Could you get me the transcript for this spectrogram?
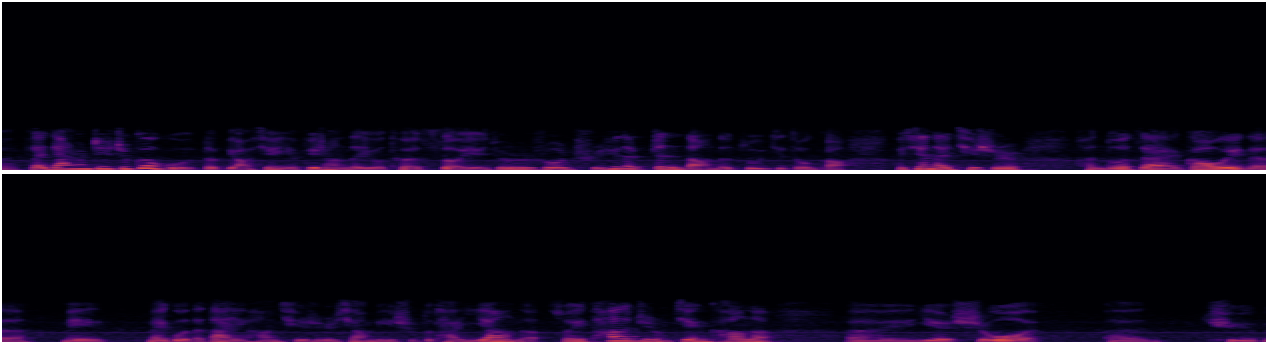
呃，再加上这只个股的表现也非常的有特色，也就是说持续的震荡的足迹走高，和现在其实很多在高位的美美股的大银行其实相比是不太一样的，所以它的这种健康呢，呃，也使我呃去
